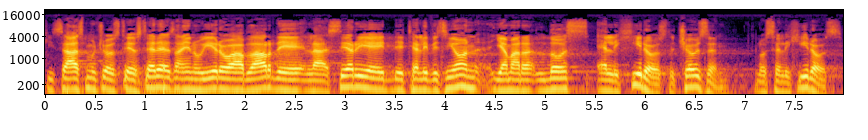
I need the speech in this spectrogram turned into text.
Quizás muchos de ustedes hayan oído hablar de la serie de televisión llamada Los Elegidos, The Chosen, Los Elegidos.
